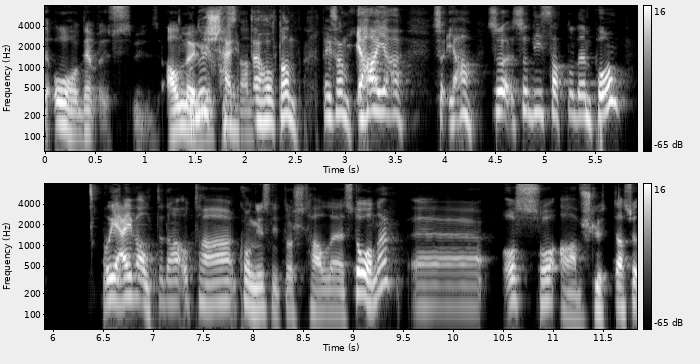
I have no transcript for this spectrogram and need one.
det, å, det All mulig du skjerp deg, han. Liksom. ja, ja. Så, ja. Så, så de satte nå den på. Og jeg valgte da å ta kongens nyttårstale stående. Eh, og så avslutta så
